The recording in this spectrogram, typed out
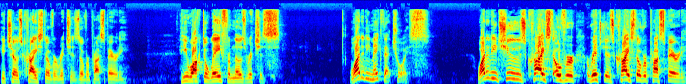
he chose Christ over riches, over prosperity. He walked away from those riches. Why did he make that choice? Why did he choose Christ over riches, Christ over prosperity?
